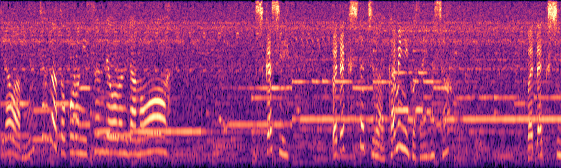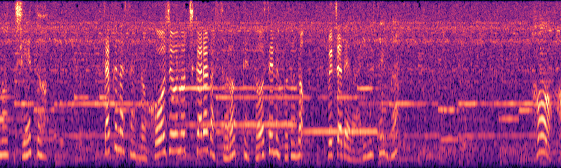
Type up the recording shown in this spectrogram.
しらは無茶なところに住んでおるんじゃのしかし私たちは神にございましょう私の知恵とさくなさんの豊穣の力が揃って通せぬほどの無茶ではありませんわ。ほうほ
